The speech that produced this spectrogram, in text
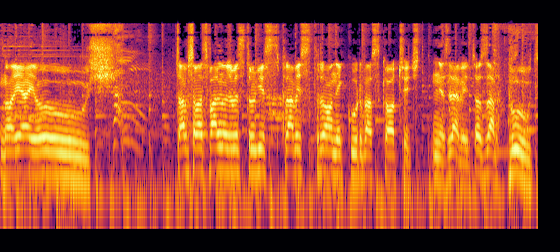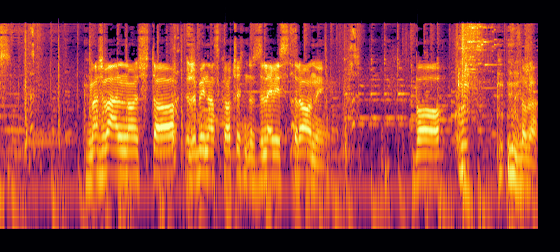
No ja już. Tam trzeba spalnąć, żeby z drugiej, z prawej strony kurwa skoczyć. Nie, z lewej. Co za boots. Masz walnąć w to, żeby naskoczyć z lewej strony. Bo... Dobra.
